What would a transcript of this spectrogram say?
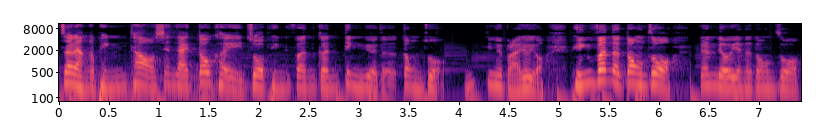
这两个频道现在都可以做评分跟订阅的动作。嗯，订阅本来就有评分的动作跟留言的动作。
